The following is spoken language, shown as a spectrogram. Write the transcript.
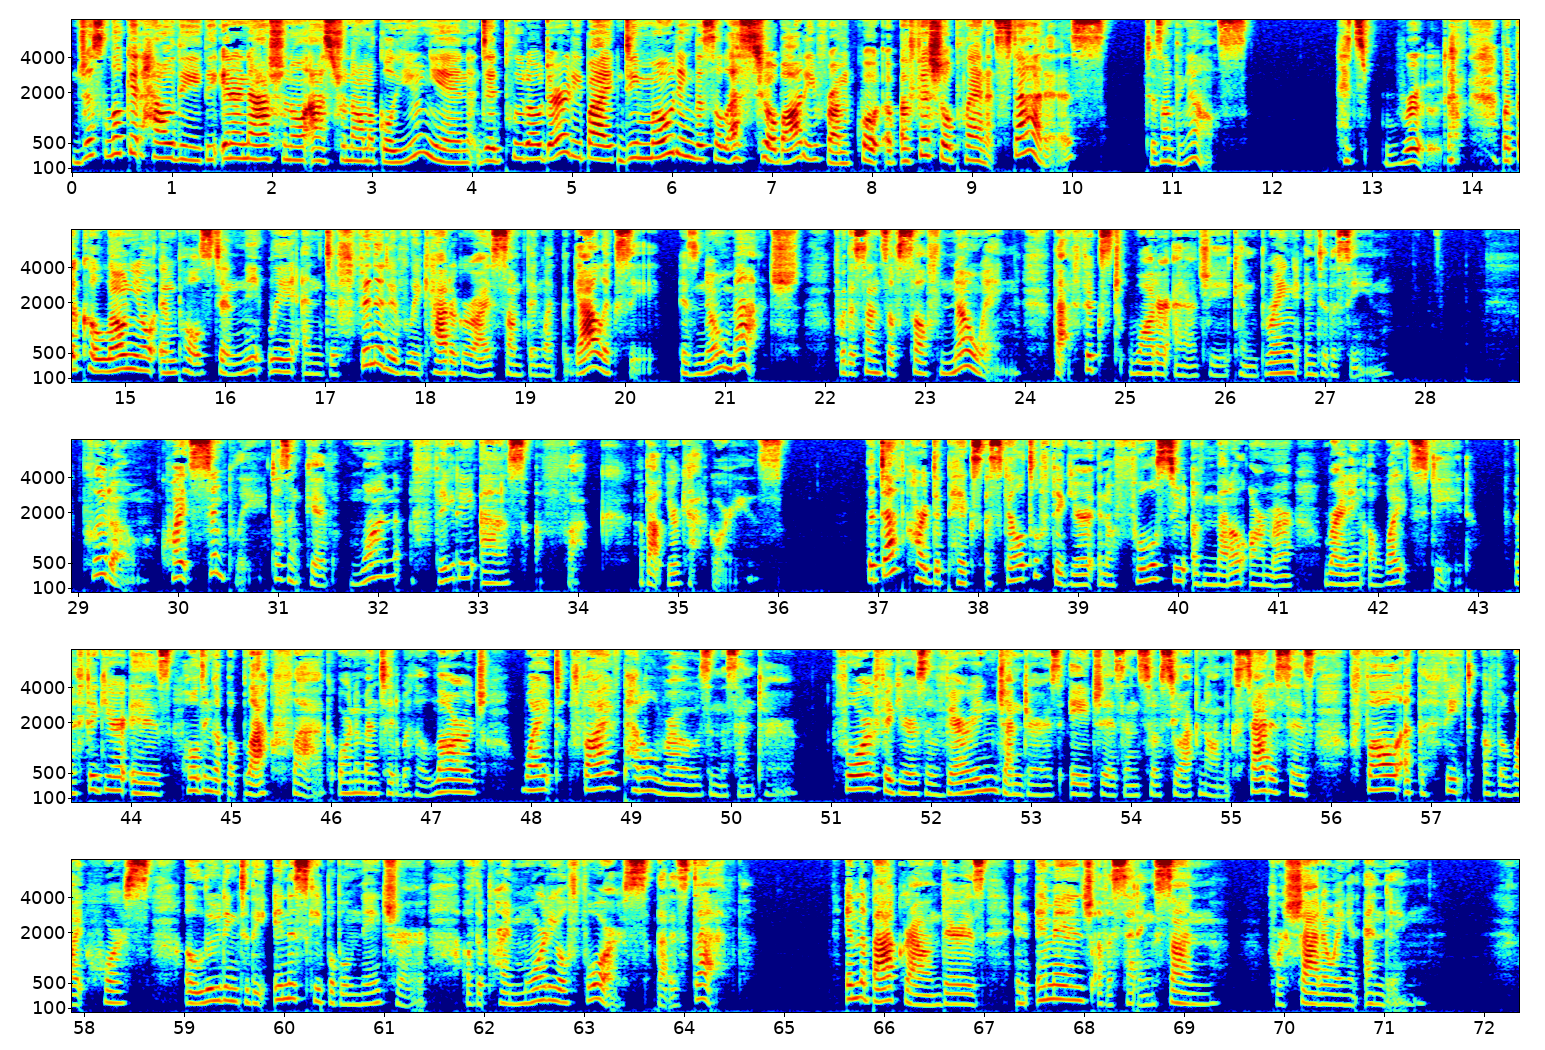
just look at how the, the International Astronomical Union did Pluto dirty by demoting the celestial body from, quote, official planet status to something else. It's rude, but the colonial impulse to neatly and definitively categorize something like the galaxy is no match for the sense of self knowing that fixed water energy can bring into the scene. Pluto, quite simply, doesn't give one figgity ass fuck about your categories. The death card depicts a skeletal figure in a full suit of metal armor riding a white steed. The figure is holding up a black flag ornamented with a large, white, five petal rose in the center. Four figures of varying genders, ages, and socioeconomic statuses fall at the feet of the white horse, alluding to the inescapable nature of the primordial force that is death. In the background, there is an image of a setting sun, foreshadowing an ending.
